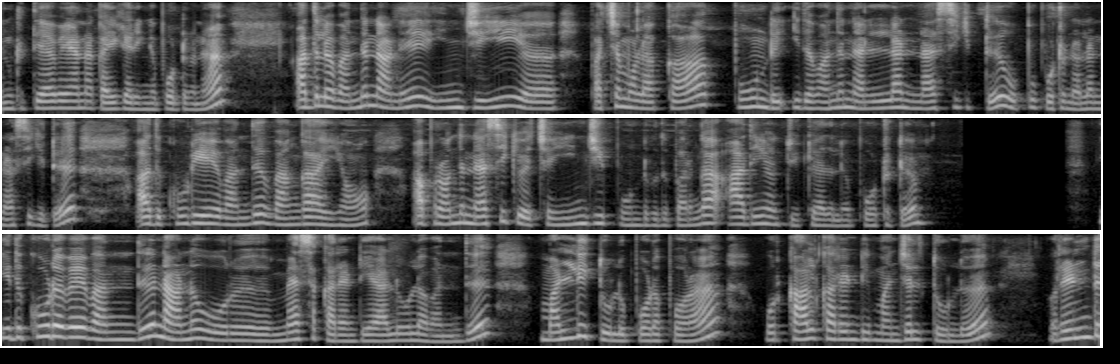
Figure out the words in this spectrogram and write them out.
எனக்கு தேவையான காய்கறிங்க போட்டுக்கினேன். அதில் வந்து நான் இஞ்சி பச்சை மிளகா பூண்டு இதை வந்து நல்லா நசுக்கிட்டு உப்பு போட்டு நல்லா நசுக்கிட்டு அது கூடயே வந்து வெங்காயம் அப்புறம் வந்து நசுக்கி வச்ச இஞ்சி பூண்டுக்குது பாருங்கள் அதையும் தூக்கி அதில் போட்டுட்டு இது கூடவே வந்து நான் ஒரு மேசக்கரண்டி அளவில் வந்து மல்லித்தூள் போட போகிறேன் ஒரு கால் கரண்டி மஞ்சள் தூள் ரெண்டு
